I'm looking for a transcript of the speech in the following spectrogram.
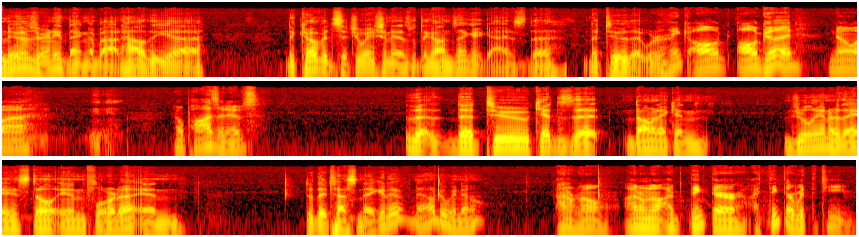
news or anything about how the uh, the COVID situation is with the Gonzaga guys? The the two that were. I think all all good. No uh no positives. the the two kids that Dominic and Julian are they still in Florida and did they test negative now? Do we know? I don't know. I don't know. I think they're I think they're with the team.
